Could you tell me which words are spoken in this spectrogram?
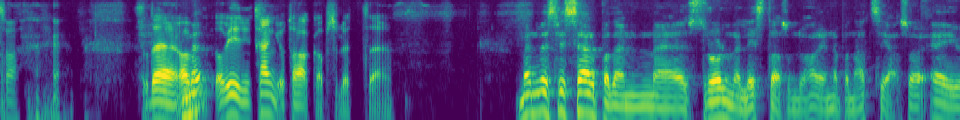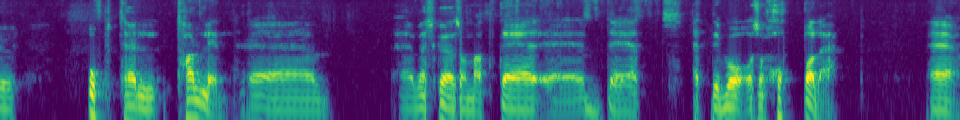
så- altså. så det, og, og vi trenger jo tak, absolutt. Men hvis vi ser på den eh, strålende lista som du har inne på nettsida, så er jo opp til Tallinn eh, eh, virker det som at det, eh, det er et, et nivå, og så hopper det eh,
